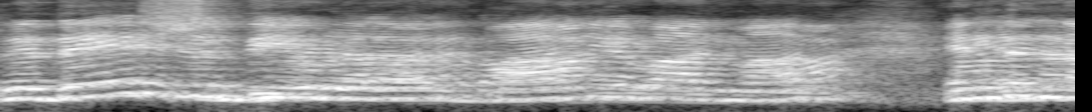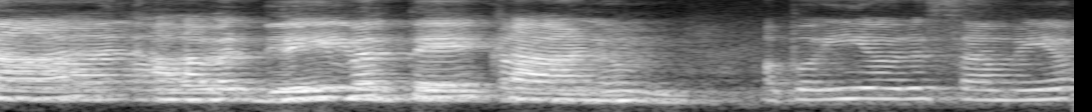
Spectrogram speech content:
ഹൃദയശുദ്ധിയുള്ളവർ ഭാഗ്യവാന്മാർ എന്തെന്നാൽ അവർ ദൈവത്തെ കാണും അപ്പോൾ ഈ ഒരു സമയം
